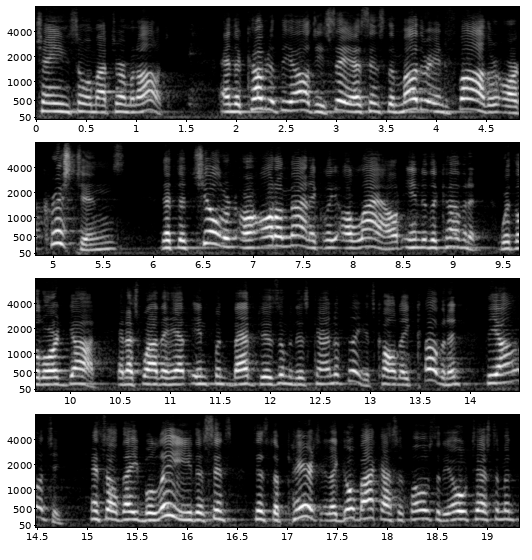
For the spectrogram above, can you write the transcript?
change some of my terminology. And the covenant theology says since the mother and father are Christians, that the children are automatically allowed into the covenant with the Lord God. And that's why they have infant baptism and this kind of thing. It's called a covenant theology. And so they believe that since, since the parents, they go back, I suppose, to the Old Testament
